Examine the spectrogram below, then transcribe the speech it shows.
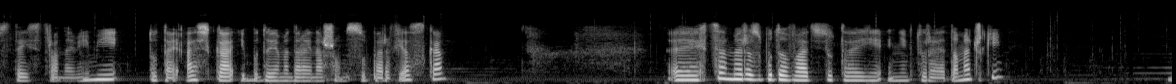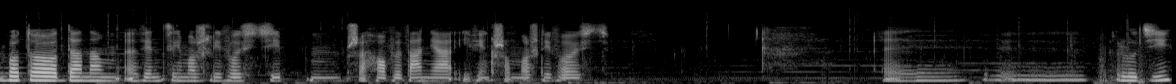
z tej strony Mimi, tutaj Aśka i budujemy dalej naszą super wioskę. Yy, Chcemy rozbudować tutaj niektóre domeczki, bo to da nam więcej możliwości mm, przechowywania i większą możliwość yy, ludzi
